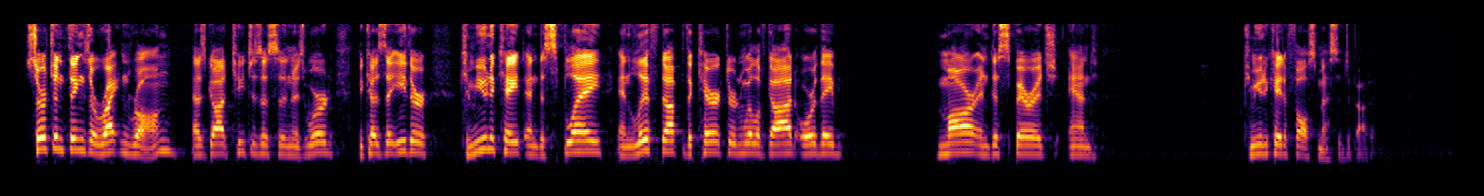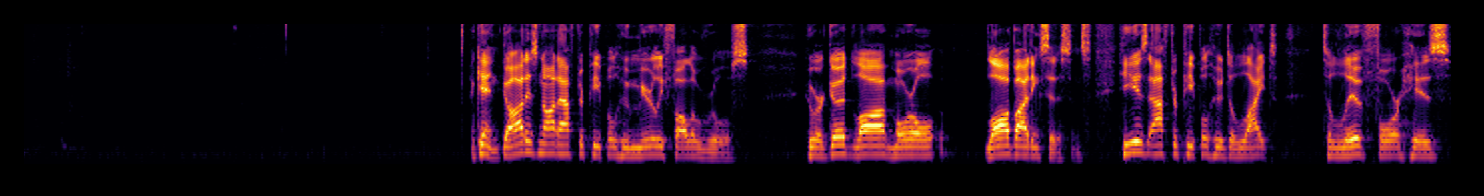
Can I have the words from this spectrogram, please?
Certain things are right and wrong, as God teaches us in His Word, because they either communicate and display and lift up the character and will of God, or they mar and disparage and communicate a false message about it. Again, God is not after people who merely follow rules, who are good, law, moral, law abiding citizens. He is after people who delight to live for His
